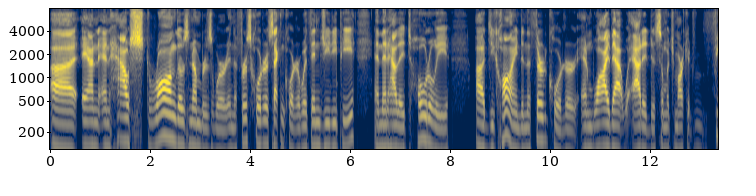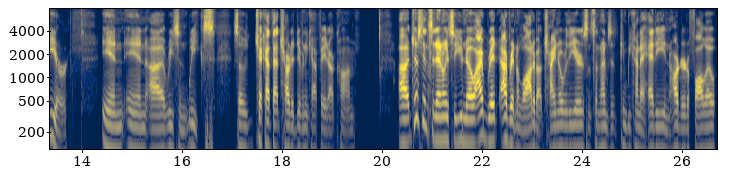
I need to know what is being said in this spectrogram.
uh, and and how strong those numbers were in the first quarter, second quarter within GDP, and then how they totally uh, declined in the third quarter, and why that added to so much market fear in in uh, recent weeks. So check out that chart at dividendcafe.com. Uh, just incidentally, so you know, I've, writ- I've written a lot about China over the years, and sometimes it can be kind of heady and harder to follow.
